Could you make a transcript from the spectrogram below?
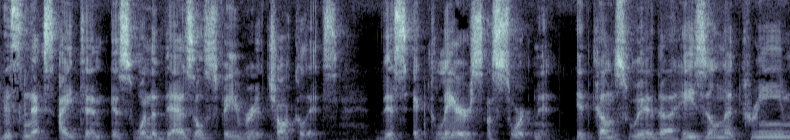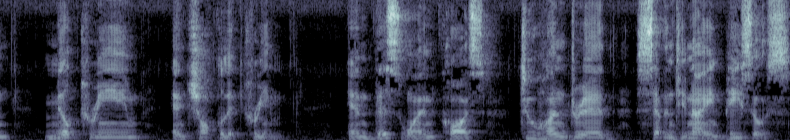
This next item is one of Dazel's favorite chocolates, this Eclairs assortment. It comes with uh, hazelnut cream, milk cream, and chocolate cream. And this one costs 279 pesos,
